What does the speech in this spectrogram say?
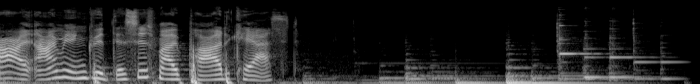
Hi, I'm Ingrid. This is my podcast.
